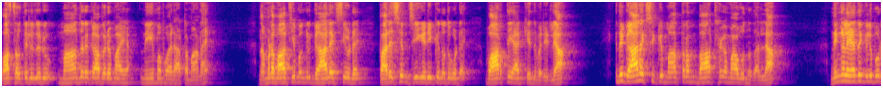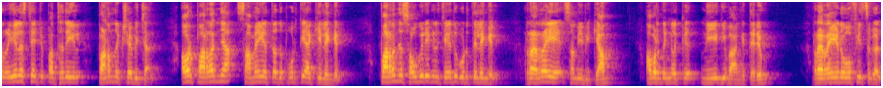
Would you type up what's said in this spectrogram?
വാസ്തവത്തിൽ ഇതൊരു മാതൃകാപരമായ നിയമ പോരാട്ടമാണ്. നമ്മുടെ മാധ്യമങ്ങൾ ഗാലക്സിയുടെ പരസ്യം സ്വീകരിക്കുന്നതുകൊണ്ട് വാർത്തയാക്കിയെന്ന് വരില്ല. ഇത് ഗാലക്സിക്ക് മാത്രം ബാധകമാവുന്നതല്ല. നിങ്ങൾ ഏതെങ്കിലും ഒരു റിയൽ എസ്റ്റേറ്റ് പദ്ധതിയിൽ പണം നിക്ഷേപിച്ചാൽ അവർ പറഞ്ഞ സമയത്ത് അത് പൂർത്തിയാക്കിയില്ലെങ്കിൽ പറഞ്ഞ സൗകര്യങ്ങൾ ചെയ്തു കൊടുത്തില്ലെങ്കിൽ റെറയെ സമീപിക്കാം. അവർ നിങ്ങൾക്ക് നീതി വാങ്ങിത്തരും. റെറയുടെ ഓഫീസുകൾ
